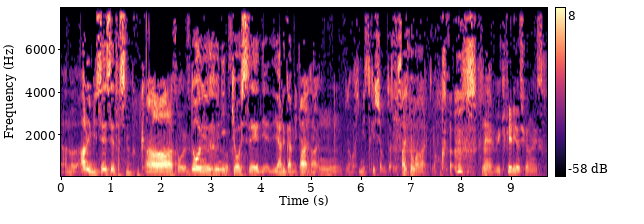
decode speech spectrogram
あの、ある意味先生たちの文化。ああ、そうです。どういうふうに教室でやるかみたいなね。はいはい。うん。なんか秘密結社みたいなサイトがないとなんか。ねウィキペディアしかないです。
